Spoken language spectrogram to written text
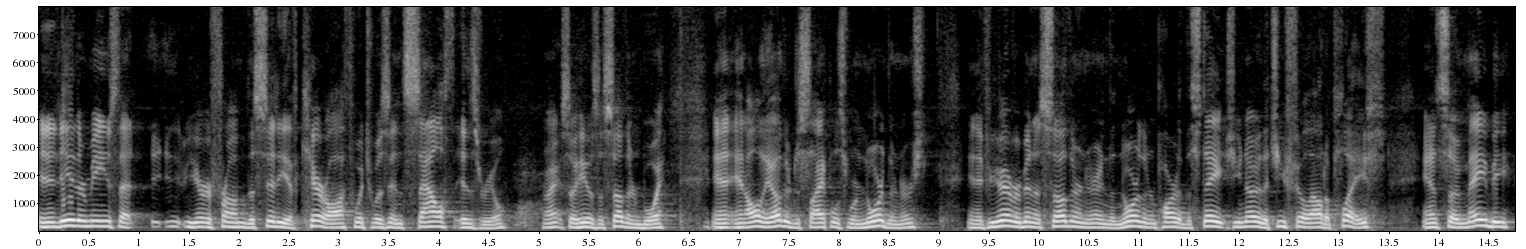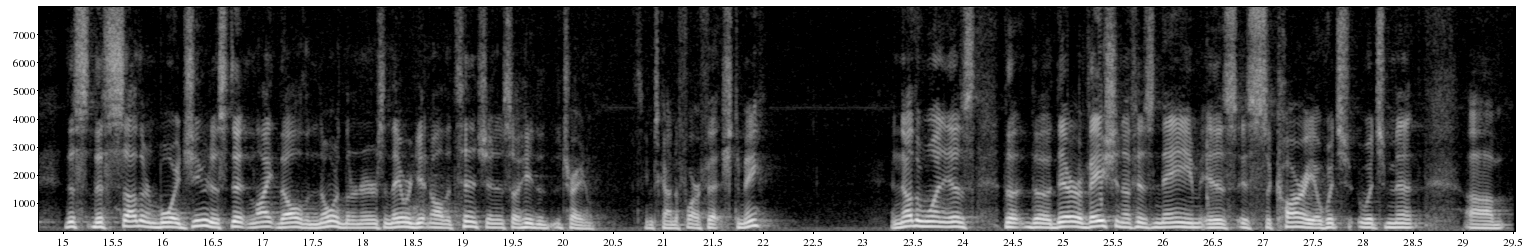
And it either means that you're from the city of Kerioth, which was in South Israel, right? So he was a southern boy. And, and all the other disciples were northerners. And if you've ever been a southerner in the northern part of the states, you know that you fill out a place. And so maybe this, this southern boy Judas didn't like all the northerners and they were getting all the attention, and so he betrayed them. Seems kind of far fetched to me. Another one is the, the derivation of his name is, is Sicaria, which, which meant um,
